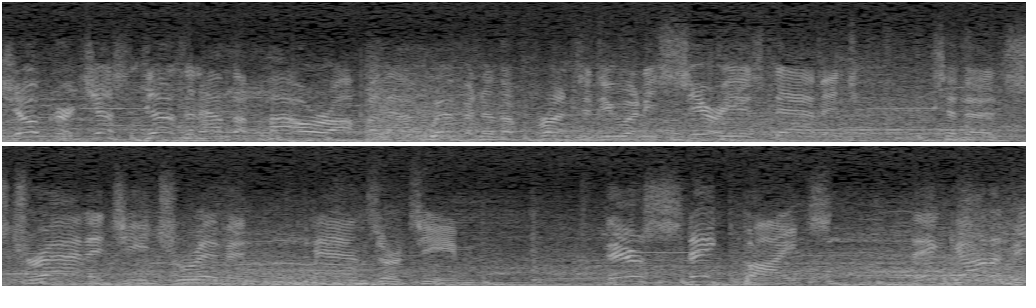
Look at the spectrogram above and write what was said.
Joker just doesn't have the power off of that weapon in the front to do any serious damage to the strategy-driven Panzer team. They're snake bites. They gotta be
